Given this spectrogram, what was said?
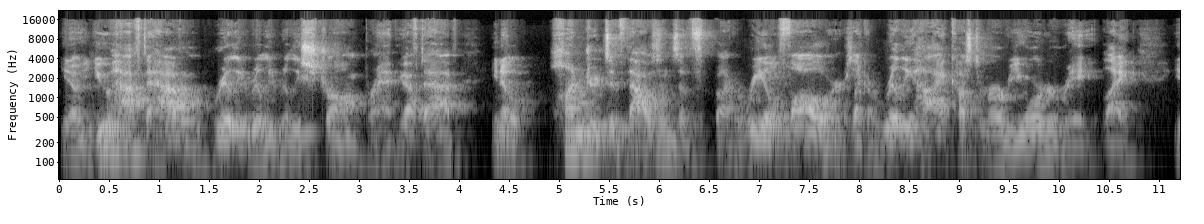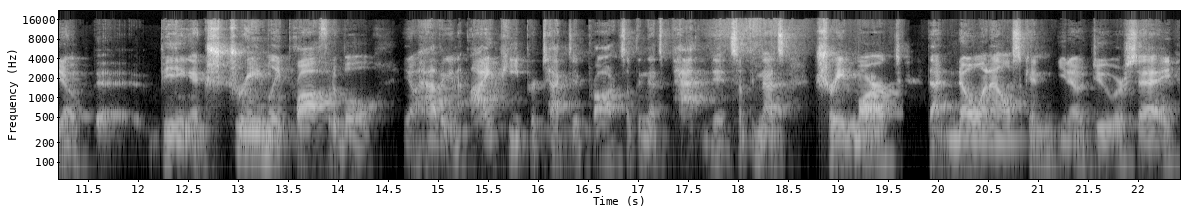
you know, you have to have a really, really, really strong brand. You have to have you know hundreds of thousands of like real followers, like a really high customer reorder rate, like you know, uh, being extremely profitable you know having an ip protected product something that's patented something that's trademarked that no one else can you know do or say.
